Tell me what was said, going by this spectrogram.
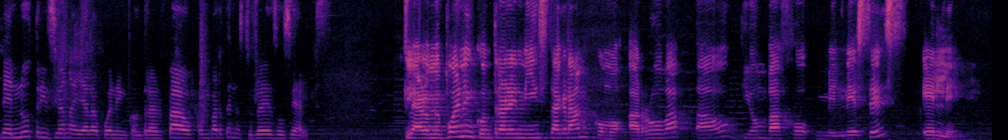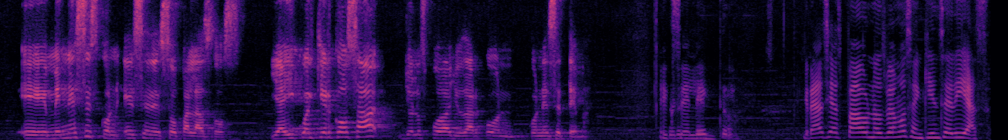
de nutrición, allá la pueden encontrar. Pau, compártenos tus redes sociales. Claro, me pueden encontrar en Instagram como arroba pau-meneses L. Eh, meneses con S de sopa las dos. Y ahí cualquier cosa, yo los puedo ayudar con, con ese tema. Excelente. Gracias, Pau. Nos vemos en 15 días.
